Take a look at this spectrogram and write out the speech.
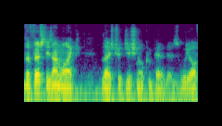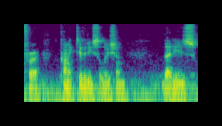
The first is unlike those traditional competitors, we offer connectivity solution that is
